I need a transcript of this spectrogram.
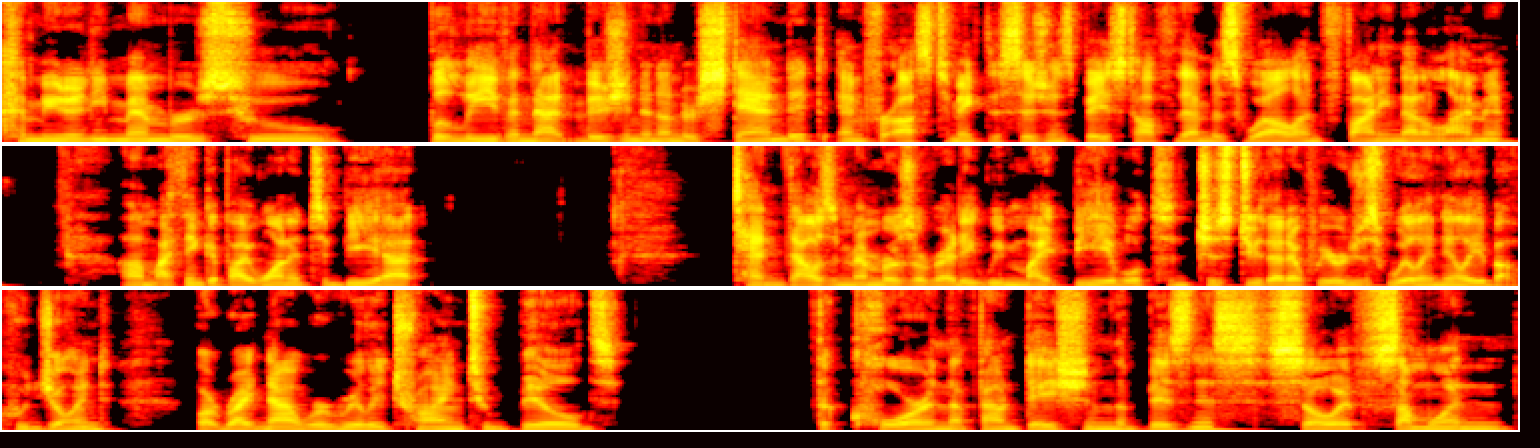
community members who believe in that vision and understand it, and for us to make decisions based off them as well and finding that alignment. Um, I think if I wanted to be at 10,000 members already, we might be able to just do that if we were just willy nilly about who joined. But right now, we're really trying to build the core and the foundation of the business. So if someone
